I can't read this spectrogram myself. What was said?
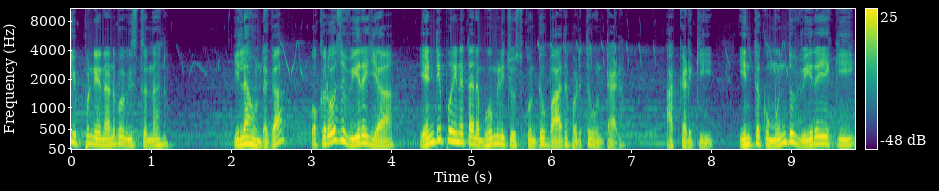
ఇప్పుడు నేను అనుభవిస్తున్నాను. ఇలా ఉండగా ఒకరోజు వీరయ్య ఎండిపోయిన తన భూమిని చూసుకుంటూ బాధపడుతూ ఉంటాడు. అక్కడికి ఇంతకు ముందు వీరయ్యకి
